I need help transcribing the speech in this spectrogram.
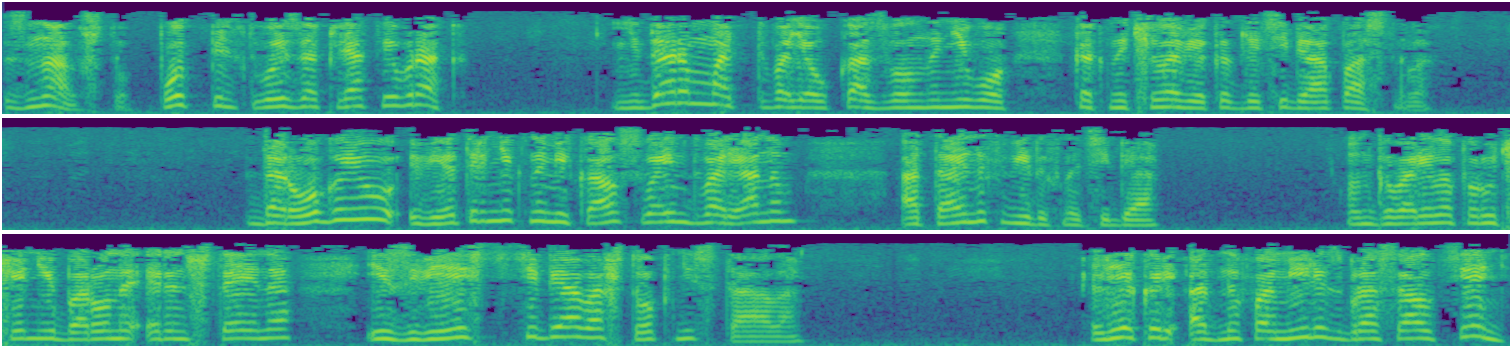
знал, что подпель твой заклятый враг. Недаром мать твоя указывала на него, как на человека для тебя опасного. — Дорогою ветреник намекал своим дворянам о тайных видах на тебя. Он говорил о поручении барона Эренштейна известь тебя во что б ни стало. Лекарь-однофамилец бросал тень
